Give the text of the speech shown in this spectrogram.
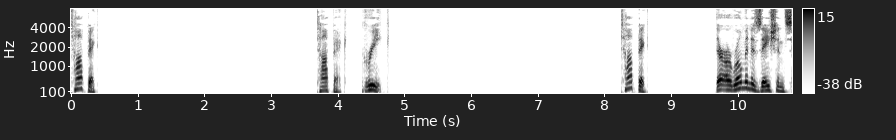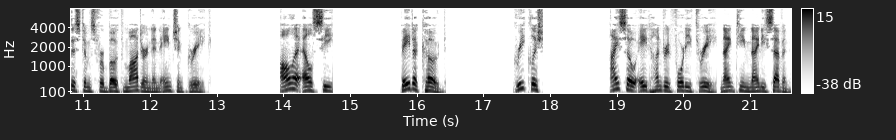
Topic. Topic: Greek. Topic. There are romanization systems for both modern and ancient Greek. ALA LC Beta code Greeklish ISO 843 1997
